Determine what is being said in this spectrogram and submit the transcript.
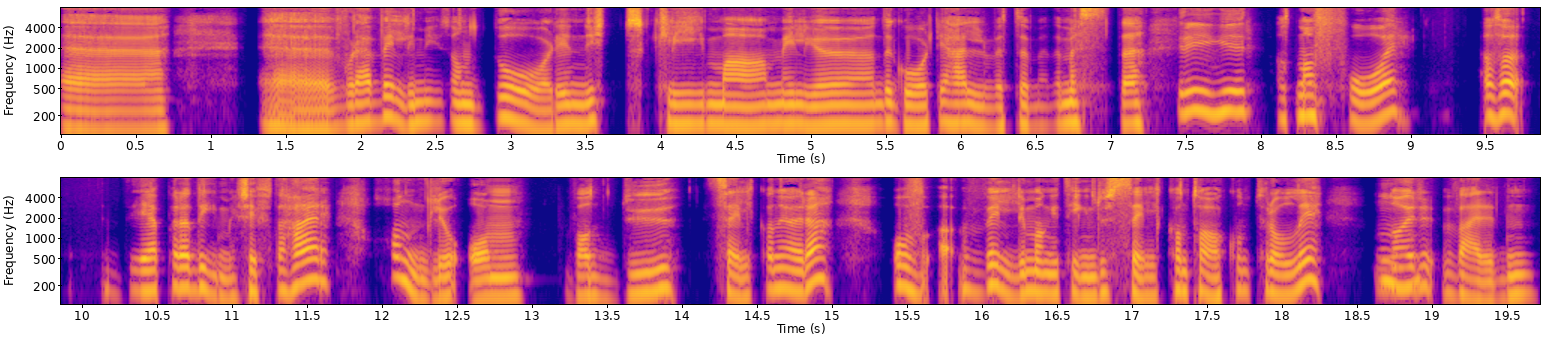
hvor det er veldig mye sånn dårlig nytt, klima, miljø, det går til helvete med det meste. Kriger. At man får Altså, det paradigmeskiftet her handler jo om hva du selv kan gjøre, og veldig mange ting du selv kan ta kontroll i når verden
